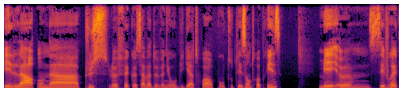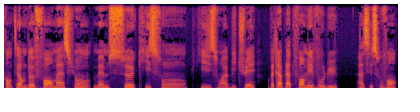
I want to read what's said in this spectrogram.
Et là, on a plus le fait que ça va devenir obligatoire pour toutes les entreprises. Mais euh, c'est vrai qu'en termes de formation, même ceux qui sont, qui sont habitués, en fait, la plateforme évolue assez souvent.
